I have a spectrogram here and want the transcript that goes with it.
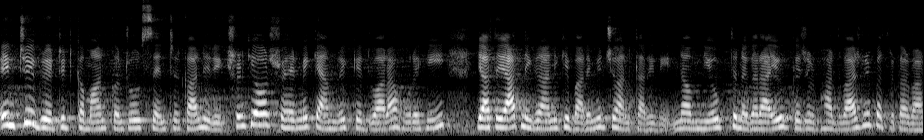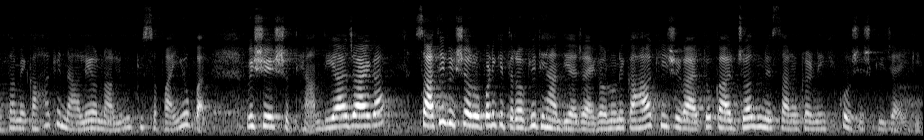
integrated command control centre का निरीक्षण किया और शहर में कैमरे के द्वारा हो रही यातायात निगरानी के बारे में जानकारी दी। नवनियुक्त नगर आयुक्त गज़ल भारद्वाज ने पत्रकार वार्ता में कहा कि नाले और नालियों की सफाइयों पर विशेष ध्यान दिया जाएगा। साथ ही वृक्षारोपण की तरफ़ भी ध्यान दिया जाएगा। उन्होंने कहा कि शिकायतों का जल्द निस्तारण करने की कोशिश की जाएगी।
